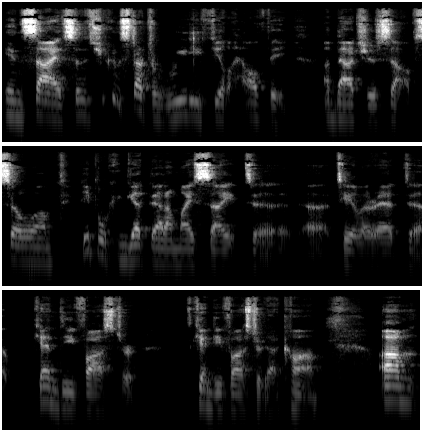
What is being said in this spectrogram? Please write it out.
inside, so that you can start to really feel healthy about yourself. So um, people can get that on my site, uh, uh, Taylor, at uh, Ken D. Foster, kendfoster.com. Um,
